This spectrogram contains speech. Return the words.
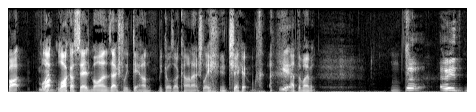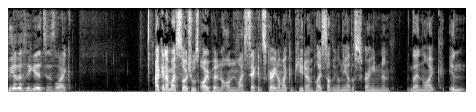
but mine, Like, like I said, mine's actually down because I can't actually check it yeah. at the moment. Well, I mean, the other thing is, is like, I can have my socials open on my second screen on my computer and play something on the other screen, and then like in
